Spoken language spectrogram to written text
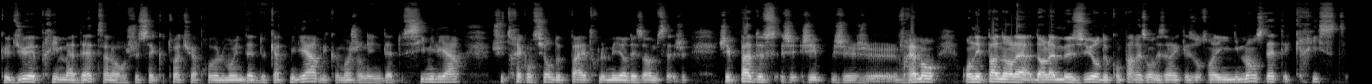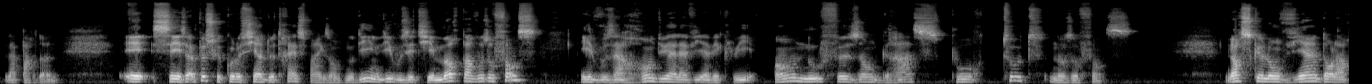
que Dieu ait pris ma dette. Alors, je sais que toi, tu as probablement une dette de 4 milliards, mais que moi, j'en ai une dette de 6 milliards. Je suis très conscient de ne pas être le meilleur des hommes. J'ai pas de, vraiment, on n'est pas dans la, dans la mesure de comparaison des uns avec les autres. On a une immense dette et Christ la pardonne. Et c'est un peu ce que Colossiens 2.13, par exemple, nous dit. Il nous dit, vous étiez morts par vos offenses et il vous a rendu à la vie avec lui en nous faisant grâce pour toutes nos offenses. Lorsque l'on vient dans la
